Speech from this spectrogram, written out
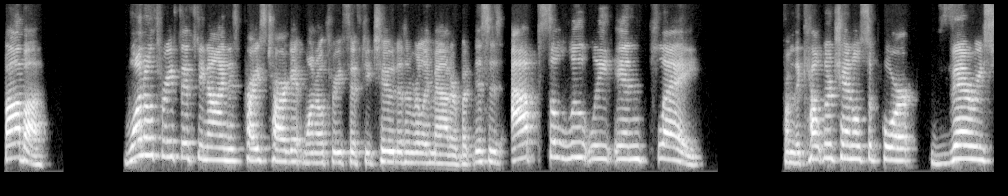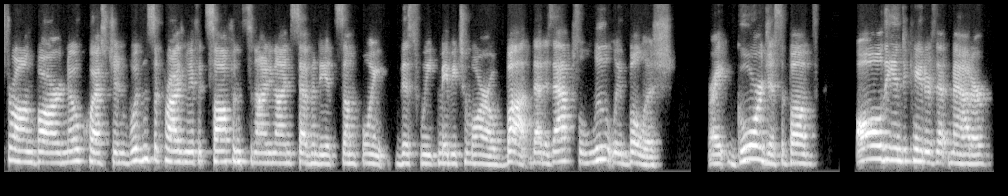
Baba, 103.59 is price target, 103.52 doesn't really matter, but this is absolutely in play from the Keltner channel support very strong bar, no question. Wouldn't surprise me if it softens to 99.70 at some point this week, maybe tomorrow, but that is absolutely bullish, right? Gorgeous above all the indicators that matter.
